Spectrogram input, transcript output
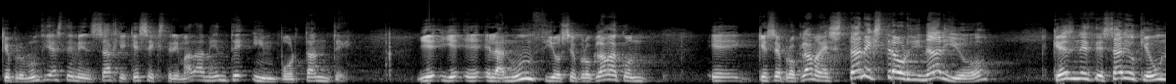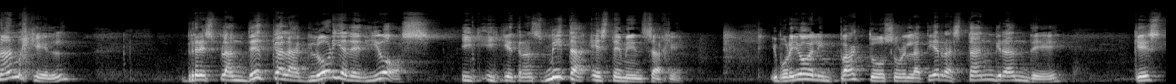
que pronuncia este mensaje que es extremadamente importante. Y, el anuncio se proclama con eh, que se proclama es tan extraordinario que es necesario que un ángel resplandezca la gloria de Dios y, que transmita este mensaje. Y por ello el impacto sobre la tierra es tan grande que es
